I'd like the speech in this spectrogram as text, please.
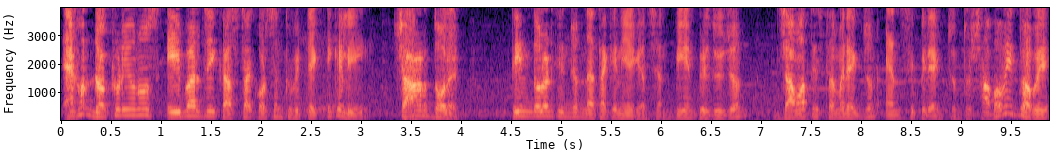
এখন ডক্টর ইউনুস এইবার যে কাজটা করছেন খুবই টেকনিক্যালি চার দলের, তিন দলের তিনজন নেতাকে নিয়ে গেছেন। বিএনপির দুইজন, জামাত ইসলামের একজন, এনসিপির একজন। তো স্বাভাবিকভাবে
